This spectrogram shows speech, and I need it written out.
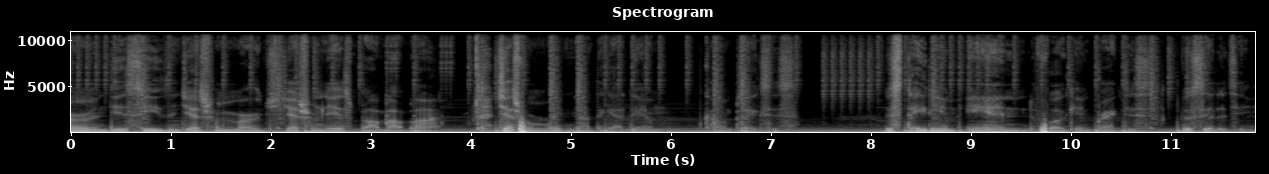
earned this season just from merch, just from this, blah blah blah. Just from renting out the goddamn complexes, the stadium and the fucking practice facility.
